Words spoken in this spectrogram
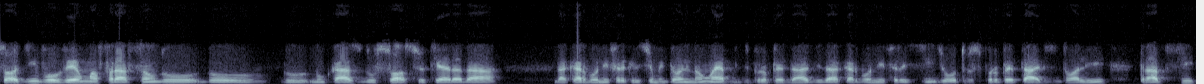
só de envolver uma fração do, do, do no caso do sócio que era da, da Carbonífera Cristina. Então, ele não é de propriedade da Carbonífera, e sim de outros proprietários. Então, ali trata-se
